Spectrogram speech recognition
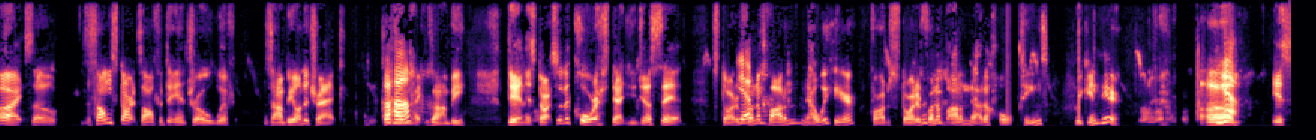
All right, so the song starts off with the intro with "Zombie" on the track, Uh-huh. Night Zombie. Then it starts with the chorus that you just said. Started Yep. from the bottom, now we're here. Started from the Mhm. bottom, now the whole team's freaking here. Um, Yeah. It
